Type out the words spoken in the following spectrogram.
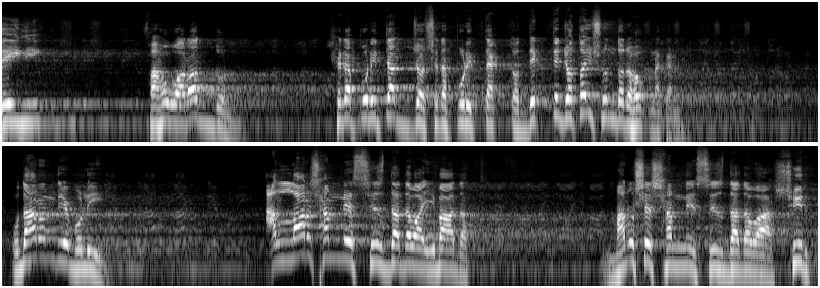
দেইনি ফাহুয়ারদ্দুন সেটা পরিত্যাজ্য, সেটা পরিত্যক্ত। দেখতে যতই সুন্দর হোক না কেন। উদাহরণ দিয়ে বলি, আল্লাহর সামনে সিজদা দেওয়া ইবাদত, মানুষের সামনে সিজদা দেওয়া শির্ক।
